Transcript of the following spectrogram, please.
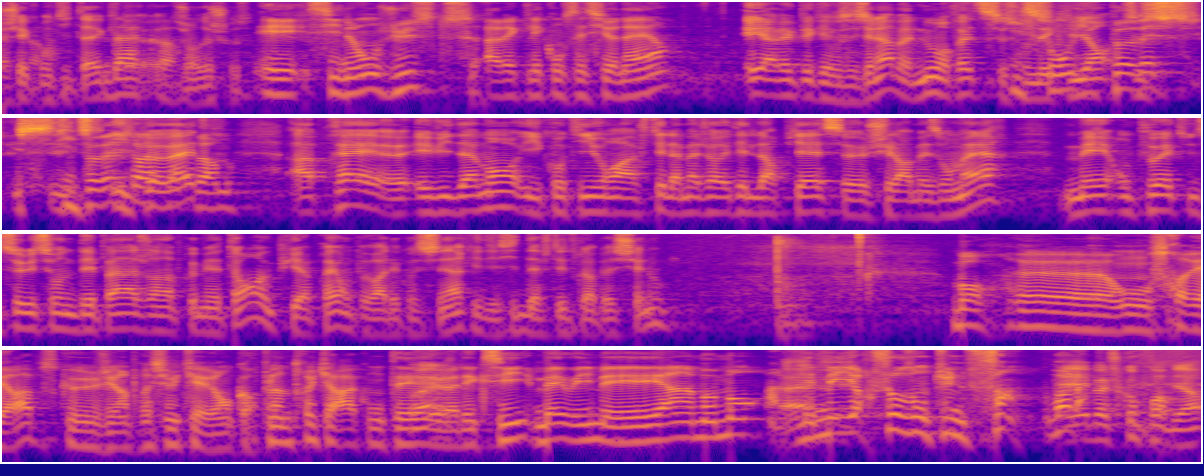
chez. Contitech, ce genre de choses. Et sinon, juste avec les concessionnaires, Et avec les concessionnaires, bah, nous, en fait, ce sont Ils des sont- ils clients. peuvent être- ils peuvent être. Après, euh, évidemment, ils continueront à acheter la majorité de leurs pièces euh, chez leur maison mère, mais on peut être une solution de dépannage dans un premier temps, et puis après, on peut avoir des concessionnaires qui décident d'acheter toutes leurs pièces chez nous. Bon, euh, on se reverra parce que j'ai l'impression qu'il y avait encore plein de trucs à raconter, Ouais. Alexis. Mais oui, mais à un moment, Ouais, les meilleures choses ont une fin. Voilà. Eh ben, je comprends bien.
